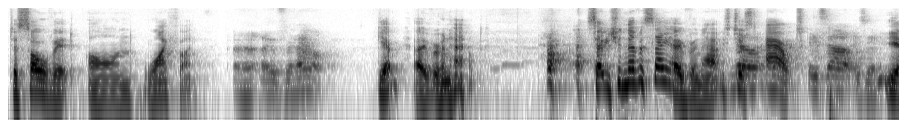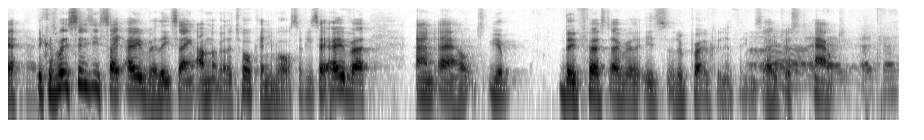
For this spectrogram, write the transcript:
to solve it on Wi-Fi. Uh, over and out. Yep, over and out. So you should never say over and out, it's just No, out. It's out, is it? Yeah, because as soon as you say over, they're saying, I'm not going to talk anymore. So if you say over and out, you're, the first over is sort of broken and things. So just Ah, okay, out. Okay.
